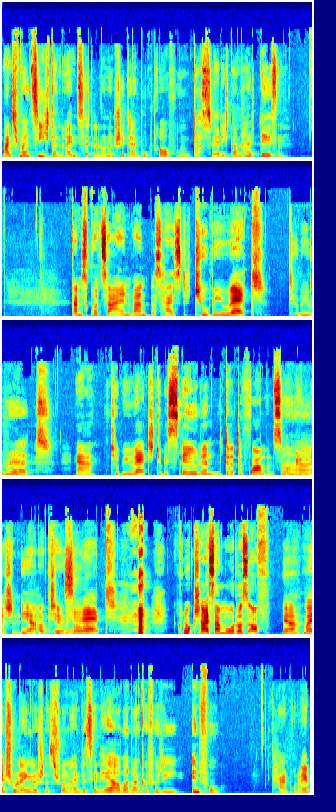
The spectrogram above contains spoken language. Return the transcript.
manchmal ziehe ich dann einen Zettel und dann steht da ein Buch drauf und das werde ich dann halt lesen. Ganz kurzer Einwand, das heißt to be read. To be read. Ja, to be read, to be stolen, dritte Form und so im Ah, Englischen. Ja, okay. to be sorry. read. Klugscheißer-Modus auf. Ja, mein Schulenglisch ist schon ein bisschen her, aber danke für die Info. Kein Problem.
